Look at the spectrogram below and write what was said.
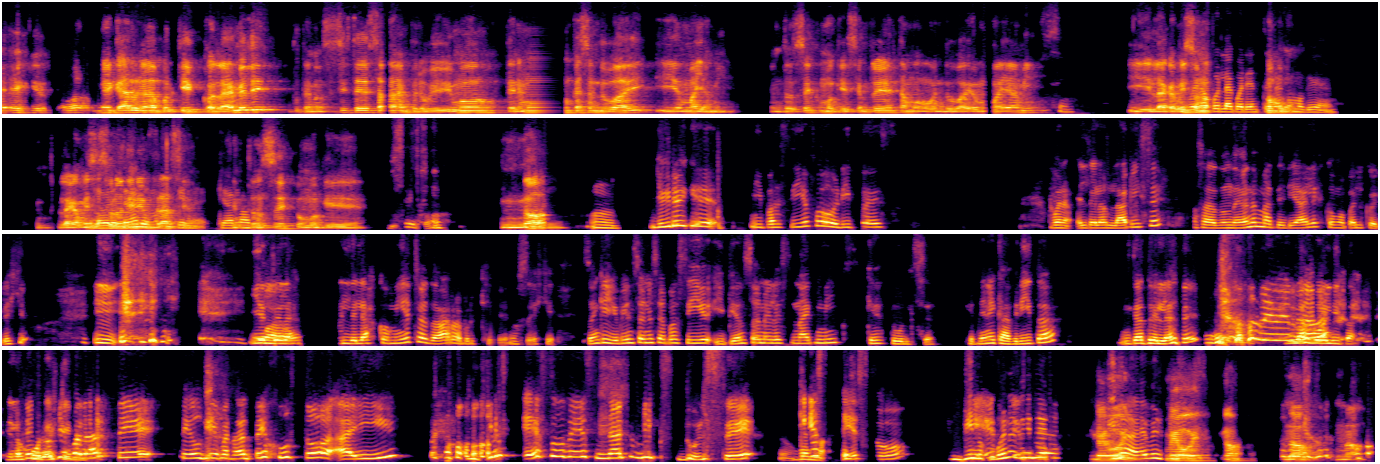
Es que oh, me carga porque con la Emily, puta, no sé si ustedes saben, pero vivimos, tenemos un casa en Dubai y en Miami. Entonces como que siempre estamos en Dubai o en Miami Sí. y la Y camisa bueno, no, por la cuarentena no, como que... la camisa la solo tiene en que Francia. Entonces como que Sí, no, Mm. Yo creo que mi pasillo favorito es, bueno, el de los lápices, o sea, donde venden materiales como para el colegio. Y, y el, de las, Wow. el de las comidas chatarra, porque no sé, es que, ¿saben que yo pienso en ese pasillo y pienso en el snack mix, que es dulce, que tiene cabrita, gato y las verdad bolitas. Te lo tengo juro, es que que me- pararte, tengo que pararte justo ahí. ¿Qué es eso de snack mix dulce? ¿Qué bueno, es eso? vino- ¿qué es bueno, eso? tiene, me voy, me voy, no, no, no,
